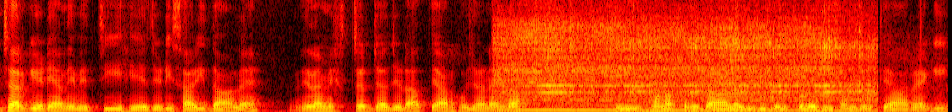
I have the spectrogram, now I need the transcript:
ਚਾਰ ਗੇੜਿਆਂ ਦੇ ਵਿੱਚ ਹੀ ਇਹ ਜਿਹੜੀ ਸਾਰੀ ਦਾਲ ਹੈ, ਇਹਦਾ ਮਿਕਸਚਰ ਜਿਹਾ ਜਿਹੜਾ ਤਿਆਰ ਹੋ ਜਾਣਾ ਹੈਗਾ। ਤੇ ਹੁਣ ਆਪਣੀ ਦਾਲ ਹੈ ਜਿਹੜੀ ਬਿਲਕੁਲ ਇਹ ਸਮਝੋ ਤਿਆਰ ਹੈਗੀ।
